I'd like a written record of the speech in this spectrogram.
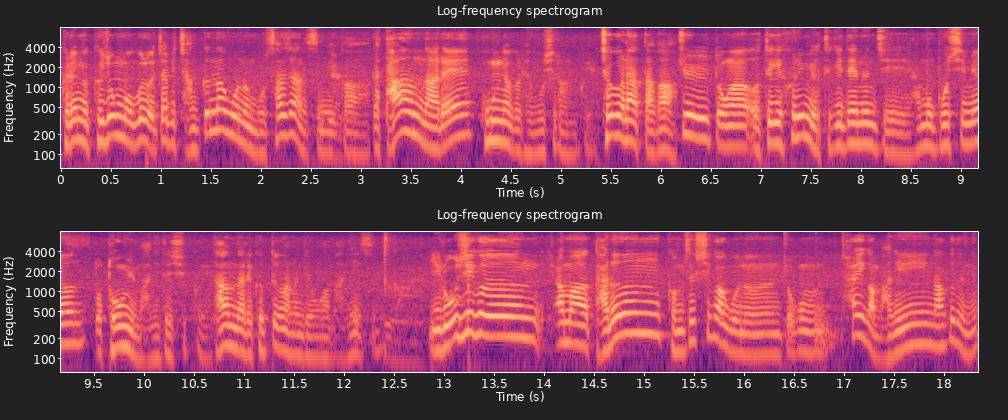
그러면 그 종목을 어차피 장 끝나고는 못 사지 않습니까? 그러니까 다음 날에 공략을 해보시라는 거예요. 적어놨다가 일주일 동안 어떻게 흐름이 어떻게 되는지 한번 보시면 또 도움이 많이 되실 거예요. 다음 날에 급등하는 경우가 많이 있으니까. 이 로직은 아마 다른 검색식하고는 조금 차이가 많이 나거든요.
